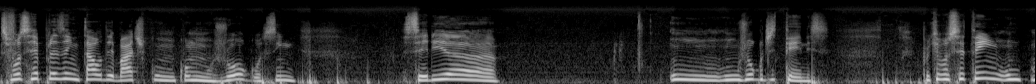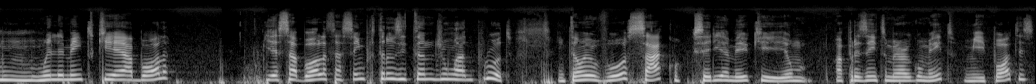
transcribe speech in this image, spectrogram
se fosse representar o debate com, como um jogo, assim, seria um, um jogo de tênis. Porque você tem um, um, elemento que é a bola, e essa bola está sempre transitando de um lado para o outro. Então eu vou, saco, seria meio que eu apresento meu argumento, minha hipótese,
